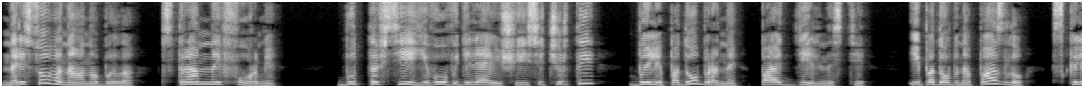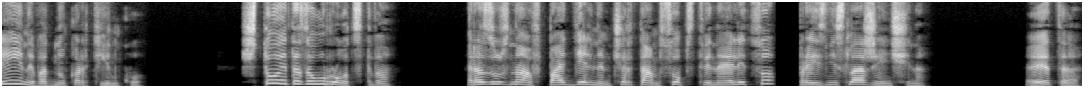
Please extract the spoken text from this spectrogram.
Нарисовано оно было в странной форме. будто все его выделяющиеся черты были подобраны по отдельности и, подобно пазлу, склеены в одну картинку. Что это за уродство? Разузнав по отдельным чертам собственное лицо, произнесла женщина. Это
